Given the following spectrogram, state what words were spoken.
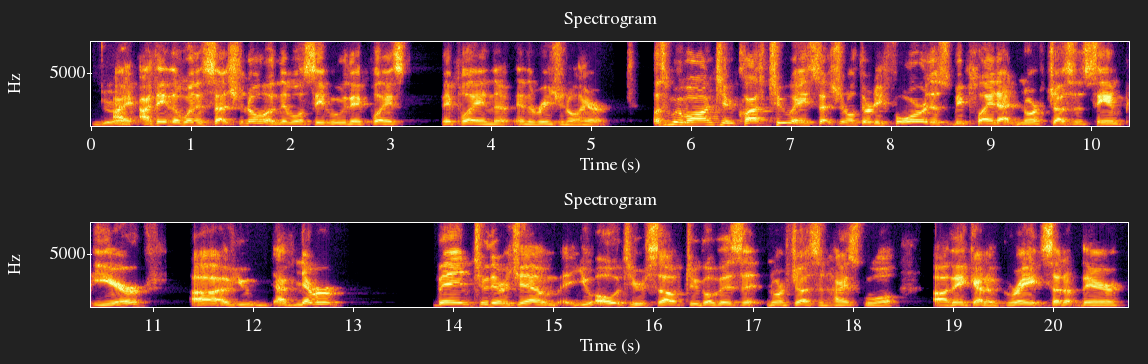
Yeah. I, I think they'll win the sectional, and then we'll see who they place. They play in the in the regional here. Let's move on to Class Two A Sectional Thirty Four. This will be played at North Judson Saint Pierre. Uh, if you have never been to their gym, you owe it to yourself to go visit North Judson High School. Uh, they got a great setup there.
